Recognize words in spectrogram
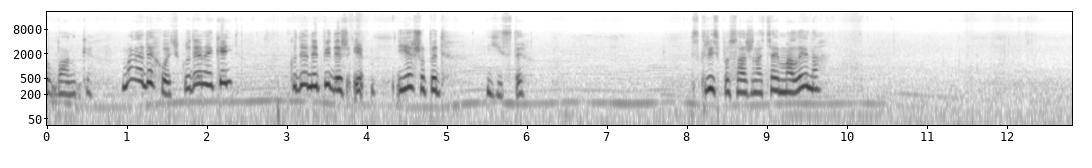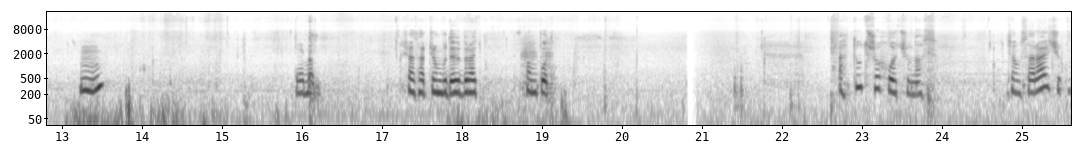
По банки. У мене де хоч, куди не кинь, куди не підеш і є, що під їсти. Скрізь посаджена ця й малина. м Треба. Зараз Артем буде збирати компот. А тут що хоч у нас? В цьому сарайчику.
